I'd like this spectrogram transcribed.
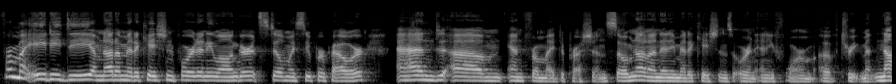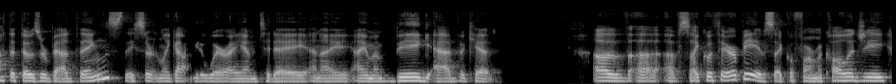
from my ADD. I'm not on medication for it any longer. It's still my superpower, and um, and from my depression. So I'm not on any medications or in any form of treatment. Not that those are bad things. They certainly got me to where I am today, and I I am a big advocate of, uh, of psychotherapy, of psychopharmacology,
